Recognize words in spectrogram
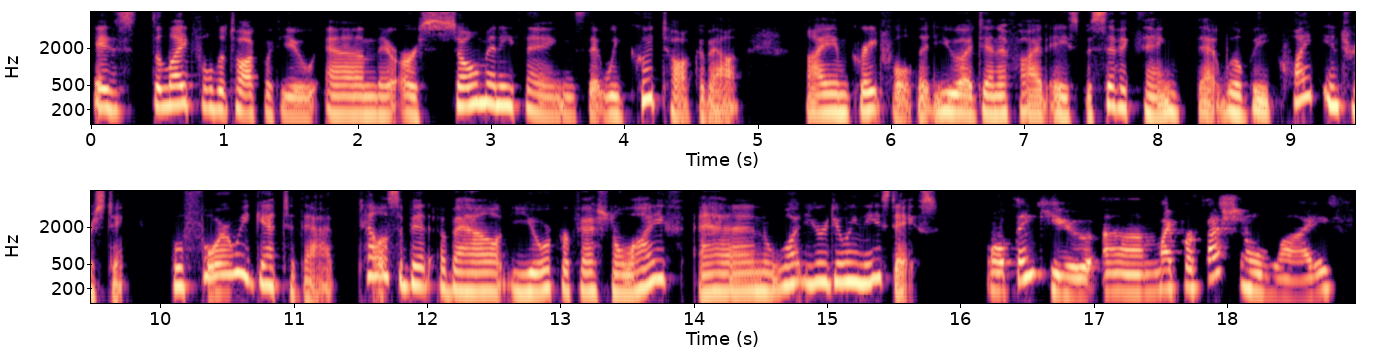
It's delightful to talk with you, and there are so many things that we could talk about. I am grateful that you identified a specific thing that will be quite interesting. Before we get to that, tell us a bit about your professional life and what you're doing these days. Well, thank you. Um, my professional life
